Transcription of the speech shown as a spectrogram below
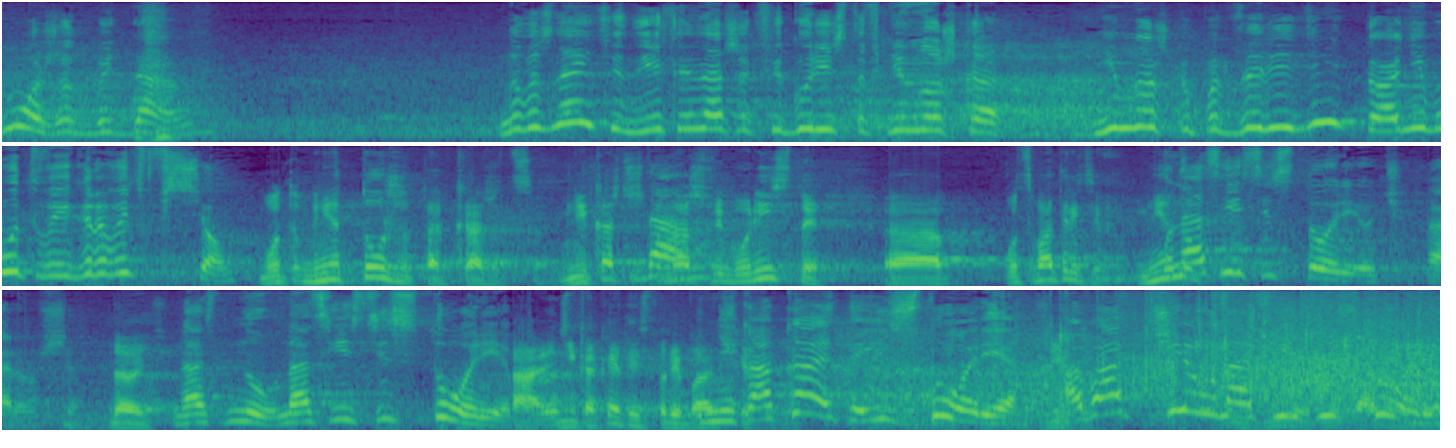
Может быть, да. Но вы знаете, если наших фигуристов немножко, немножко подзарядить, то они будут выигрывать все. Вот мне тоже так кажется. Мне кажется, что Да. наши фигуристы... э, вот смотрите, мне У тут- нас есть история очень хорошая. Давайте. У нас, ну, у нас есть история. А, просто. не какая-то история вообще. Не какая-то история, а вообще у нас есть история.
